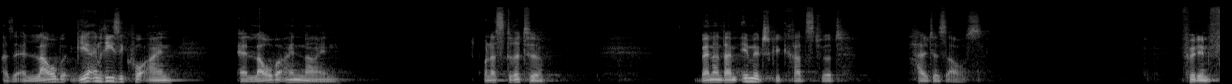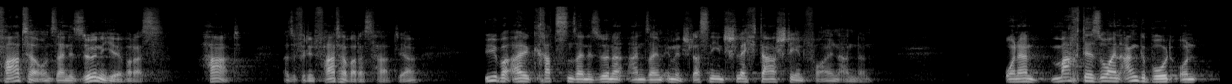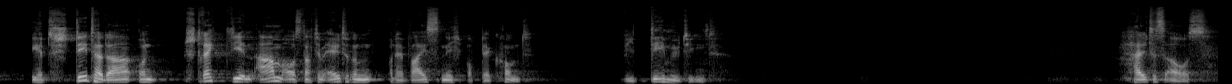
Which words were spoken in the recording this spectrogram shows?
Also erlaube, geh ein Risiko ein, erlaube ein Nein. Und das Dritte, wenn an deinem Image gekratzt wird, halte es aus. Für den Vater und seine Söhne hier war das hart. Also für den Vater war das hart, ja. Überall kratzen seine Söhne an seinem Image, lassen ihn schlecht dastehen vor allen anderen. Und dann macht er so ein Angebot und jetzt steht er da und streckt den Arm aus nach dem Älteren und er weiß nicht, ob der kommt. Wie demütigend. Halt es aus,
